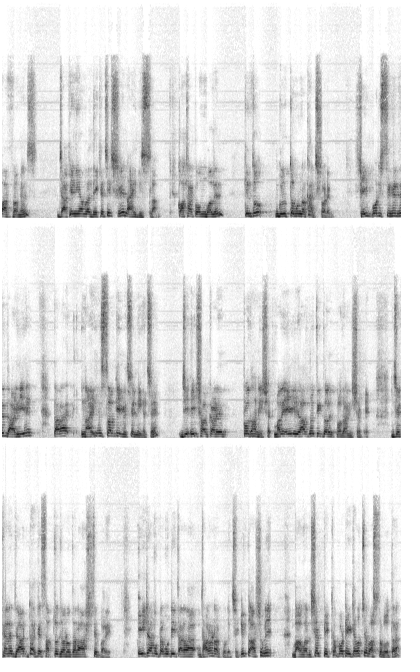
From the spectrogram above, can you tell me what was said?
পারফরমেন্স যাকে নিয়ে আমরা দেখেছি সে নাহিদ ইসলাম। কথা কম বলেন, কিন্তু গুরুত্বপূর্ণ কাজ করেন। সেই পরিস্থিতিতে দাঁড়িয়ে তারা নাহিদ ইসলামকে বেছে নিয়েছে যে এই সরকারের প্রধান হিসেবে মানে এই রাজনৈতিক দলের প্রধান হিসেবে, যেখানে যার ডাকে ছাত্র জনতারা আসতে পারে। এইটা মোটামুটি তারা ধারণা করেছে। কিন্তু আসলে বাংলাদেশের প্রেক্ষাপটে এটা হচ্ছে বাস্তবতা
